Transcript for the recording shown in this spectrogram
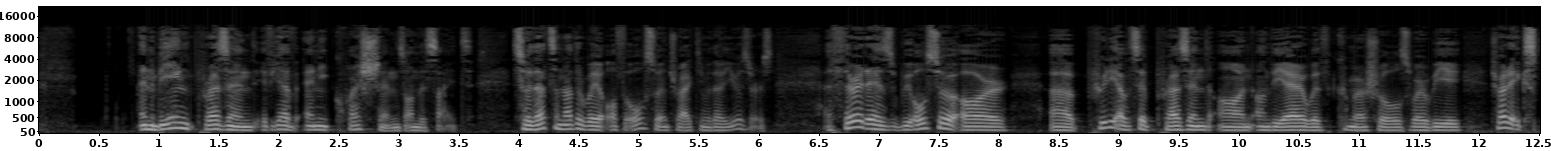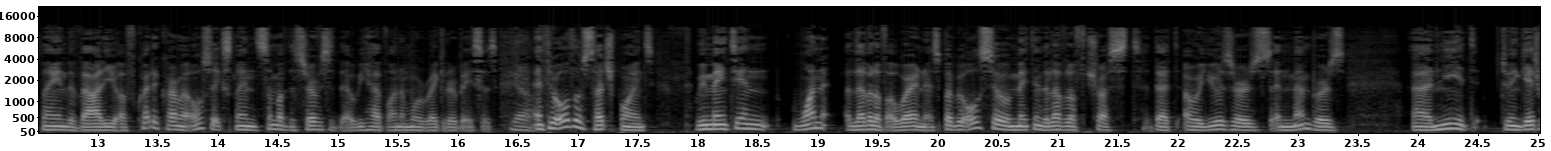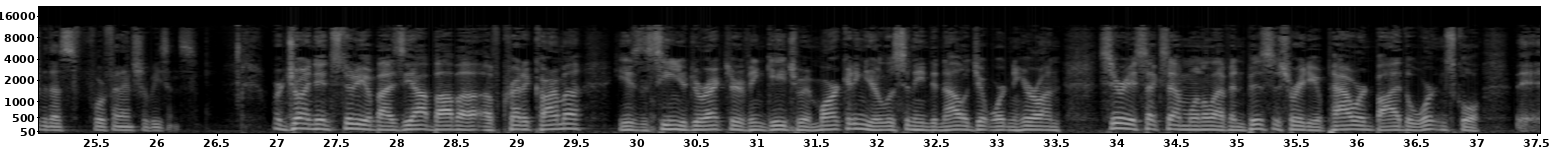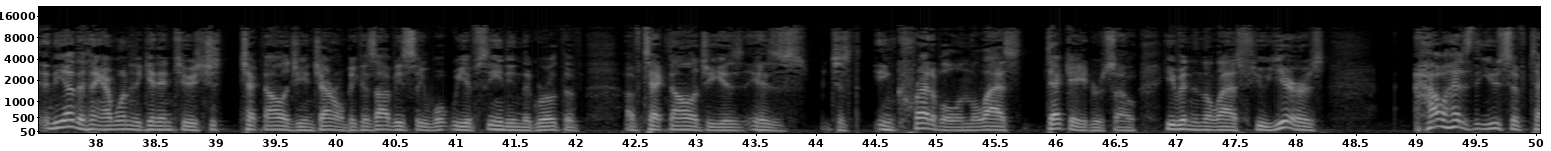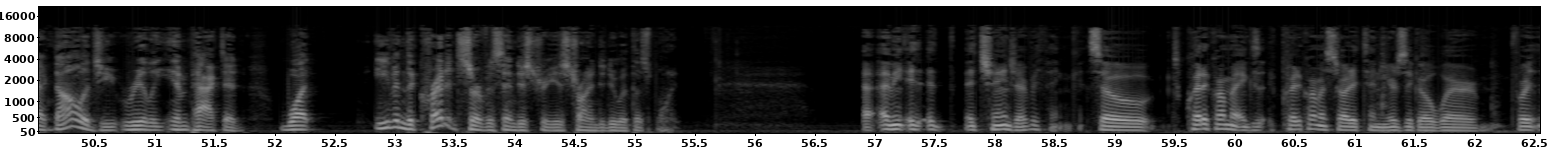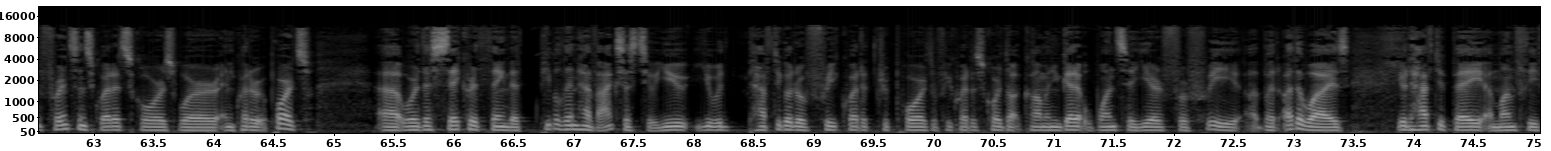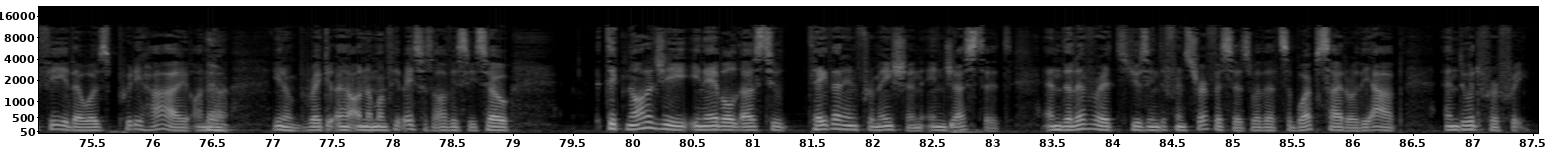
and being present if you have any questions on the site. So that's another way of also interacting with our users. A third is we also are uh, pretty, I would say, present on, on the air with commercials where we try to explain the value of Credit Karma, also explain some of the services that we have on a more regular basis. Yeah. And through all those touch points, we maintain one level of awareness, but we also maintain the level of trust that our users and members uh, need to engage with us for financial reasons. We're joined in studio by Ziad Baba of Credit Karma. He is the Senior Director of Engagement Marketing. You're listening to Knowledge at Wharton here on Sirius XM 111 Business Radio, powered by the Wharton School. The the other thing I wanted to get into is just technology in general, because obviously what we have seen in the growth of, of technology is, is just incredible in the last decade or so, even in the last few years. How has the use of technology really impacted what even the credit service industry is trying to do at this point? I mean, it, it, it changed everything. So Credit Karma, ex- Credit Karma started 10 years ago where, for, for instance, credit scores were, and credit reports uh, were this sacred thing that people didn't have access to. You, you would have to go to a free credit report or freecreditscore.com and you get it once a year for free. Uh, But otherwise, you'd have to pay a monthly fee that was pretty high on Yeah. a, you know, regular, on a monthly basis, obviously. So technology enabled us to take that information, ingest it, and deliver it using different surfaces, whether it's a website or the app, and do it for free.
